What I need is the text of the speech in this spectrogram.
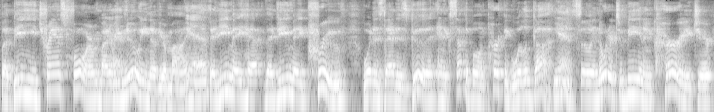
but be ye transformed by the Yes. renewing of your mind Yes. that ye may have that ye may prove what is that is good and acceptable and perfect will of god Yes. so, in order to be an encourager,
